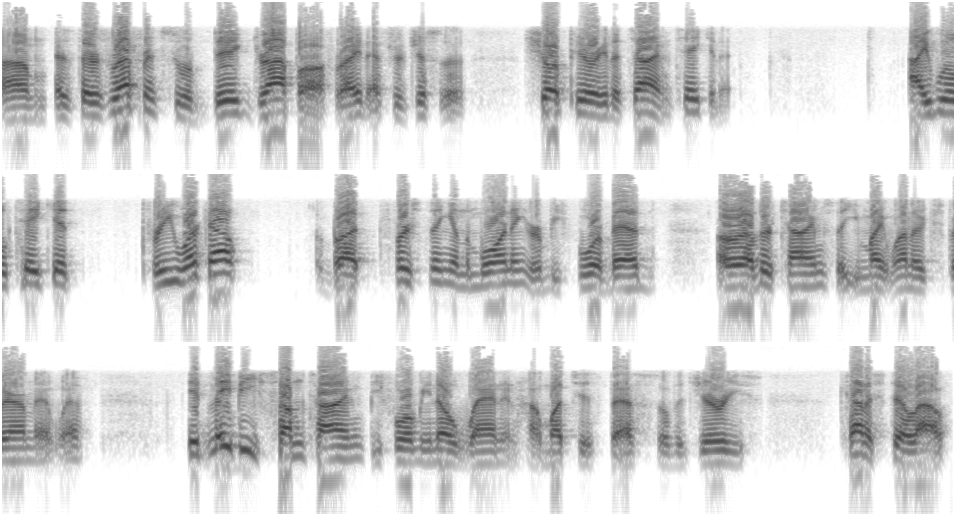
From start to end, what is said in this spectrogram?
Um, as there's reference to a big drop off, right, after just a short period of time taking it. I will take it pre workout, but first thing in the morning or before bed or other times that you might want to experiment with. It may be some time before we know when and how much is best, so the jury's kind of still out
